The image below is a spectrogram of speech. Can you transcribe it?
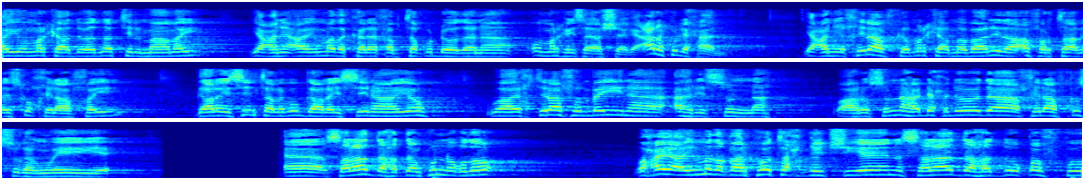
ayuu markaa dabeedna tilmaamay yacni a'immada kale qabta qudhoodana uu markaysaga sheegay. Cala kulli xaal yacni khilaafka marka mabaanida afarta la ysku khilaafay gaalaysiinta lagu gaalaysiinaayo waa ikhtilaafun bayna ahli sunna waa ahlu sunnaha dhexdooda khilaaf ku sugan weeye. Salaadda haddaan ku noqdo waxay a'immada qaarkood taxqiijiyeen salaadda hadduu qofku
